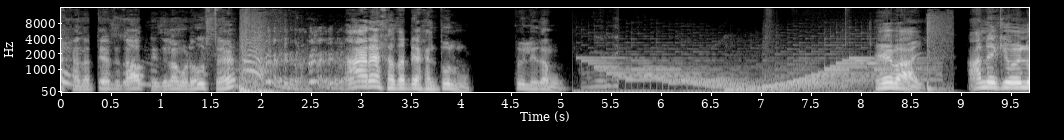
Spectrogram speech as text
এক হাজার টাকা দিয়ে দাওয়াত নিয়েছিলাম ওটা উঠছে আর এক হাজার টাকা খালি তুলমু তুইলে যাব এ ভাই আনে কি হইল?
